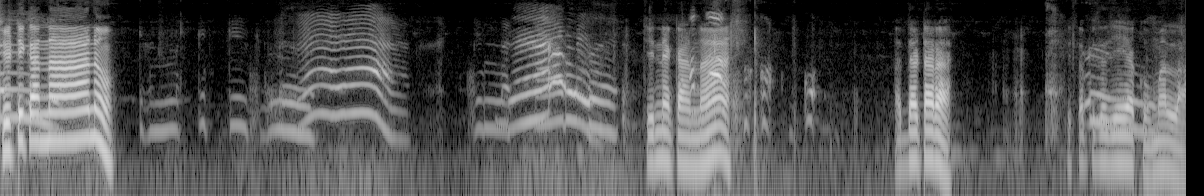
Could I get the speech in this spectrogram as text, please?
చిట్టి కన్నాను చిన్న కన్నా. అద్దటారా? పిస పిస చేయకు మళ్ళా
